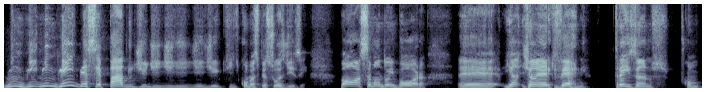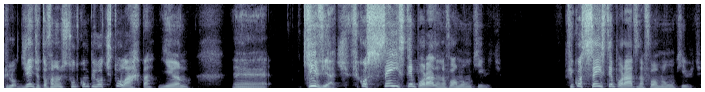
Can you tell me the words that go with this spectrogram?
Ninguém, ninguém decepado de, de, de, de, de, como as pessoas dizem. Nossa, mandou embora. É, Jean-Eric Verne, três anos como piloto. Gente, eu tô falando isso tudo como piloto titular, tá? Guiano. É, Kvyat, ficou seis temporadas na Fórmula 1, Kvyat. Ficou seis temporadas na Fórmula 1, Kvyat.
